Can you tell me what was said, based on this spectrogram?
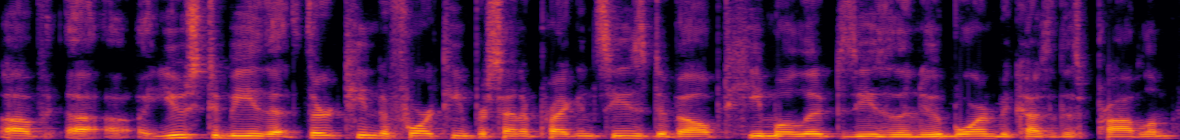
of uh, uh, used to be that 13 to 14 percent of pregnancies developed hemolytic disease of the newborn because of this problem.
